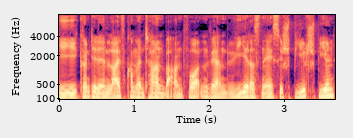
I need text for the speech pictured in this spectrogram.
Die könnt ihr in den Live-Kommentaren beantworten, während wir das nächste Spiel spielen.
